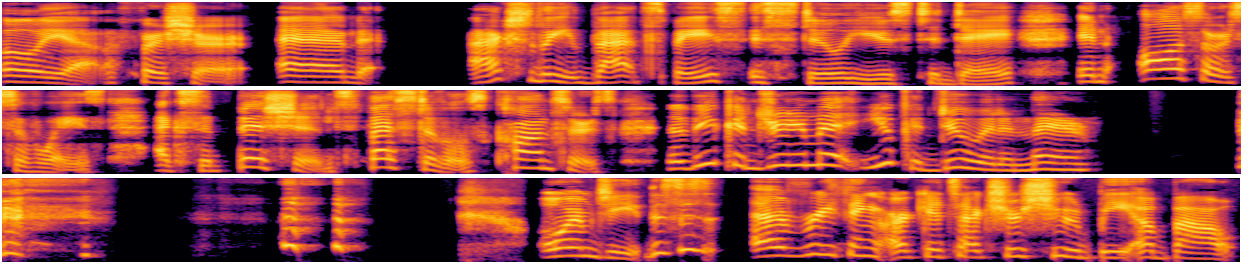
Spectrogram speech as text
oh, yeah, for sure. And actually that space is still used today in all sorts of ways exhibitions festivals concerts if you can dream it you could do it in there OMG, this is everything architecture should be about.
